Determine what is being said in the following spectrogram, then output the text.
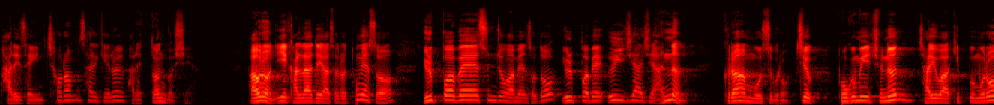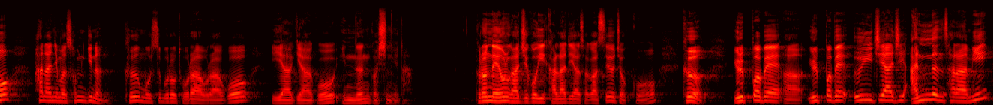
바리새인처럼 살기를 바랬던 것이에요. 바울은 이 갈라디아서를 통해서 율법에 순종하면서도 율법에 의지하지 않는 그러한 모습으로 즉 복음이 주는 자유와 기쁨으로 하나님을 섬기는 그 모습으로 돌아오라고 이야기하고 있는 것입니다. 그런 내용을 가지고 이 갈라디아서가 쓰여졌고 그 율법에 어, 율법에 의지하지 않는 사람이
